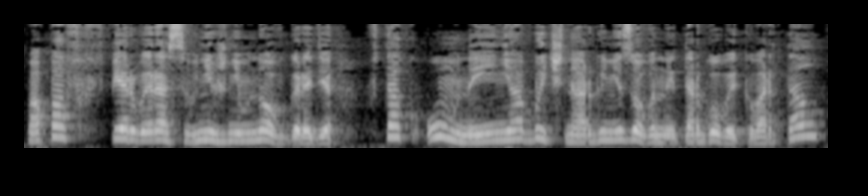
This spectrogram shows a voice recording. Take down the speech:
попав в первый раз в Нижнем Новгороде в так умный и необычно организованный торговый квартал,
